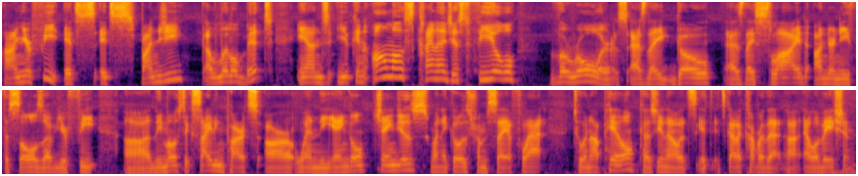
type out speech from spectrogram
on your feet. It's it's spongy a little bit, and you can almost kind of just feel the rollers as they go as they slide underneath the soles of your feet. Uh, the most exciting parts are when the angle changes, when it goes from say a flat to an uphill, because you know it's it, it's got to cover that uh, elevation.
